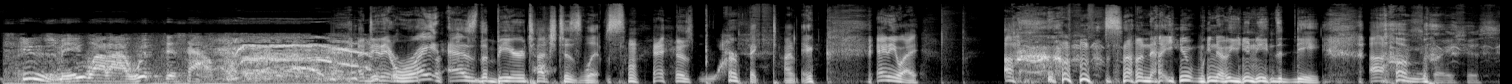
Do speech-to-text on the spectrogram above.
Excuse me while I whip this out. I did it right as the beer touched his lips. it was perfect timing. Anyway, um, so now you we know you need the D. Um, gracious.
